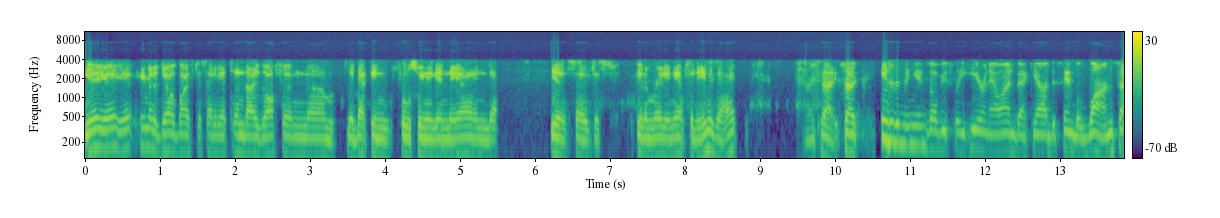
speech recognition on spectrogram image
Yeah, yeah, yeah. Him and Adele both just had about ten days off, and um, they're back in full swing again now. And uh, yeah, so just get them ready now for the Inters, I hope. Okay, so into the Minions, obviously here in our own backyard, December one. So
